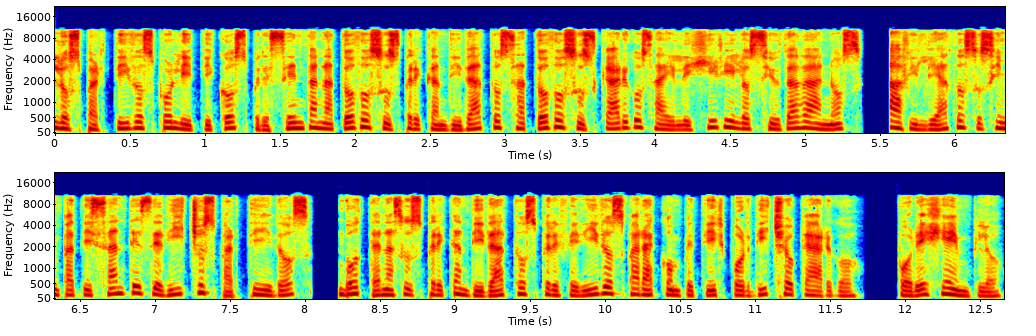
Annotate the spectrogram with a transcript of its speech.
los partidos políticos presentan a todos sus precandidatos a todos sus cargos a elegir y los ciudadanos, afiliados o simpatizantes de dichos partidos, votan a sus precandidatos preferidos para competir por dicho cargo. Por ejemplo,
